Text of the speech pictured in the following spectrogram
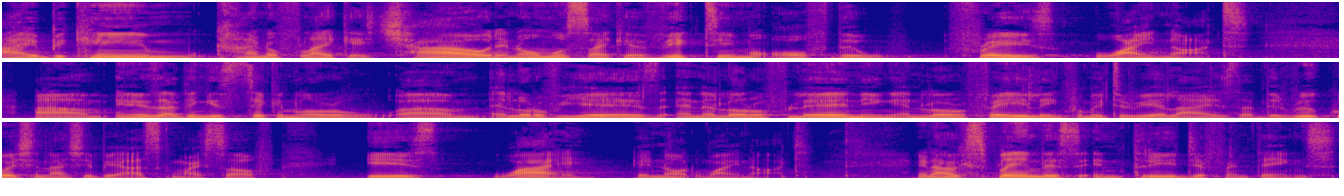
I became kind of like a child and almost like a victim of the phrase, why not? Um, and I think it's taken a lot of um, a lot of years and a lot of learning and a lot of failing for me to realize that the real question I should be asking myself is why and not why not. And I'll explain this in three different things.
